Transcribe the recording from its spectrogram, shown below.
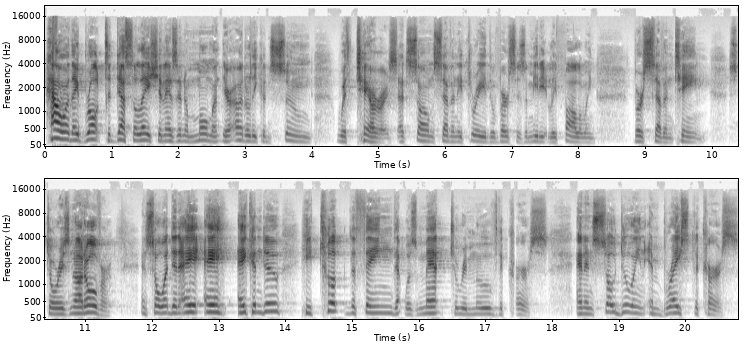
How are they brought to desolation as in a moment they're utterly consumed with terrors? That's Psalm 73, the verses immediately following verse 17. Story's not over. And so, what did Achan do? He took the thing that was meant to remove the curse, and in so doing, embraced the curse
